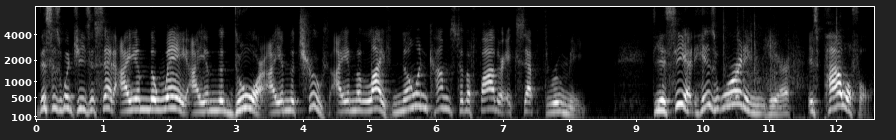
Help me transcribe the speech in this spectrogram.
This is what Jesus said I am the way, I am the door, I am the truth, I am the life. No one comes to the Father except through me. Do you see it? His wording here is powerful.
